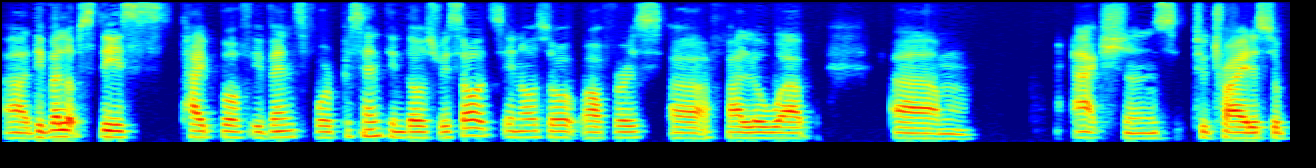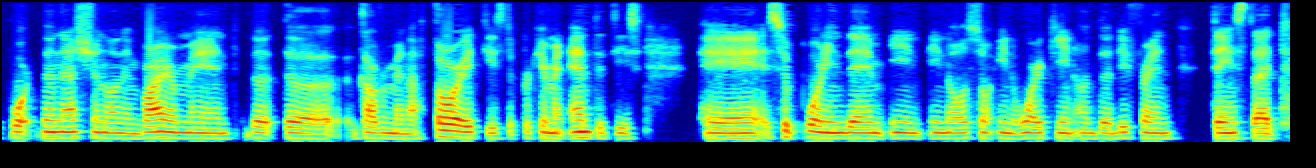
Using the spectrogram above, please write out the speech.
uh, develops this type of events for presenting those results and also offers uh, follow-up um, actions to try to support the national environment, the, the government authorities, the procurement entities, uh, supporting them in, in also in working on the different things that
